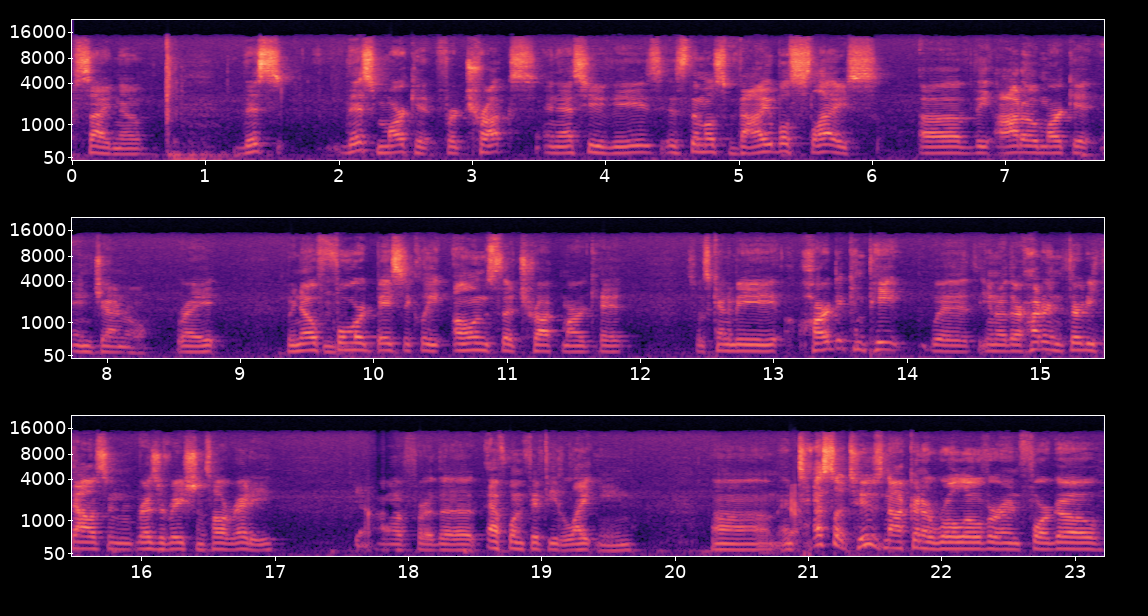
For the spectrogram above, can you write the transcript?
Side note: this this market for trucks and SUVs is the most valuable slice of the auto market in general, right? We know mm-hmm. Ford basically owns the truck market, so it's going to be hard to compete with. You know, there are 130,000 reservations already yeah. uh, for the F one fifty Lightning, um, and yeah. Tesla too is not going to roll over and forego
